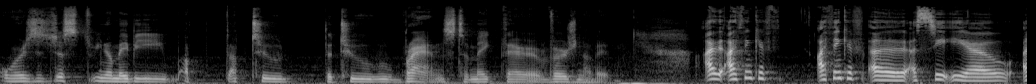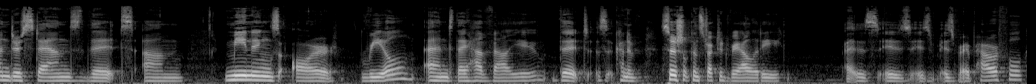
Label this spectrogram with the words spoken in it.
or is it just, you know, maybe up up to the two brands to make their version of it? I, I think if I think if a, a CEO understands that um, meanings are real and they have value, that kind of social constructed reality is, is, is, is very powerful,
